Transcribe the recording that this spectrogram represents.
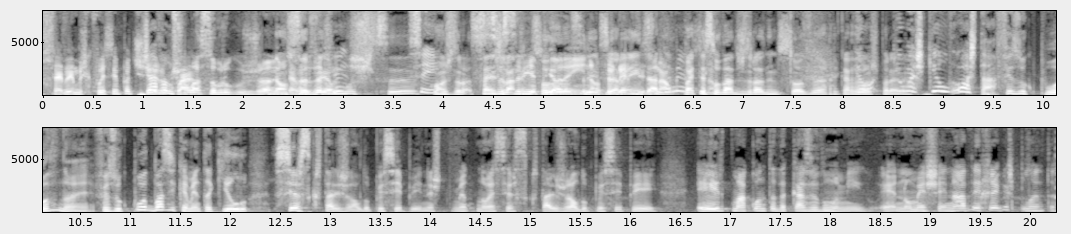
sabemos que foi sempre a descer. Já vamos quase. falar sobre o Jerónimo Não sabemos se Sim. com sem Se Jerónimo seria Sousa pior seria ainda. pior ainda. exatamente. Vai ter saudades de Jerónimo de Sousa, Ricardo Araújo Pereira. eu acho que ele, lá está, fez o que pôde, não é? Fez o que pôde. Basicamente, aquilo, ser secretário-geral do PCP, neste momento, não é ser secretário-geral do PCP. É ir tomar conta da casa de um amigo. É, não mexe em nada e rega as plantas.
